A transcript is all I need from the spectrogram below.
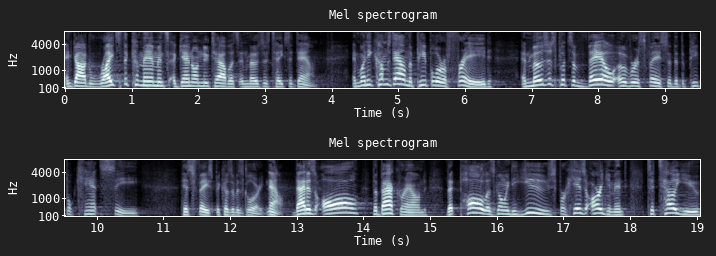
And God writes the commandments again on new tablets, and Moses takes it down. And when he comes down, the people are afraid, and Moses puts a veil over his face so that the people can't see his face because of his glory. Now, that is all the background that Paul is going to use for his argument to tell you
